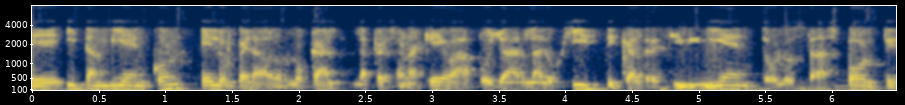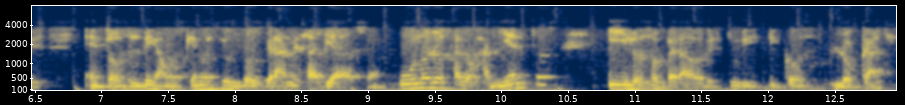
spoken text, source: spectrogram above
eh, y también con el operador local, la persona que va a apoyar la logística, el recibimiento, los transportes. Entonces, digamos que nuestros dos grandes aliados son uno, los alojamientos y los operadores turísticos locales.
